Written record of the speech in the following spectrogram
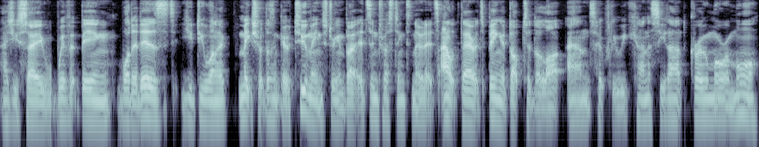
as you say, with it being what it is, you do want to make sure it doesn't go too mainstream. But it's interesting to know that it's out there, it's being adopted a lot, and hopefully we kind of see that grow more and more.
